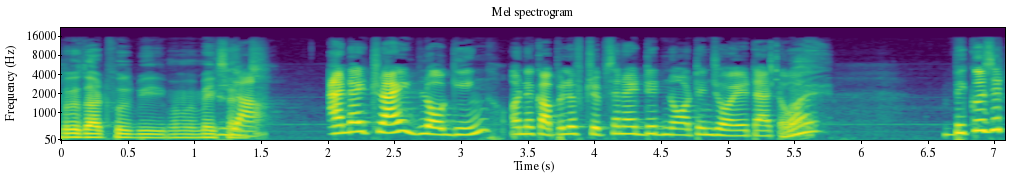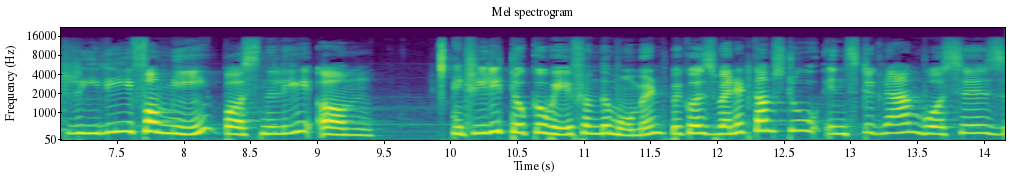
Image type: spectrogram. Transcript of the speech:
Because that would be makes sense. Yeah. And I tried vlogging on a couple of trips and I did not enjoy it at all. Why? Because it really, for me personally, um, it really took away from the moment because when it comes to Instagram versus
